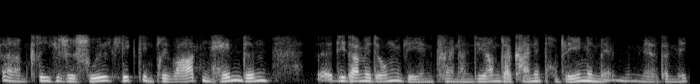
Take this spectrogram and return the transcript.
äh, griechische Schuld liegt in privaten Händen, äh, die damit umgehen können. Die haben da keine Probleme mehr, mehr damit.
